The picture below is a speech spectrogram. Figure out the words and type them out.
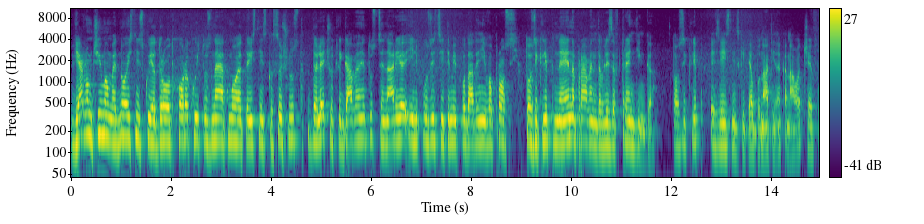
Вярвам, че имам едно истинско ядро от хора, които знаят моята истинска същност, далеч от лигаването, сценария или позициите ми по дадени въпроси. Този клип не е направен да влиза в трендинга. Този клип е за истинските абонати на канала Чефо.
